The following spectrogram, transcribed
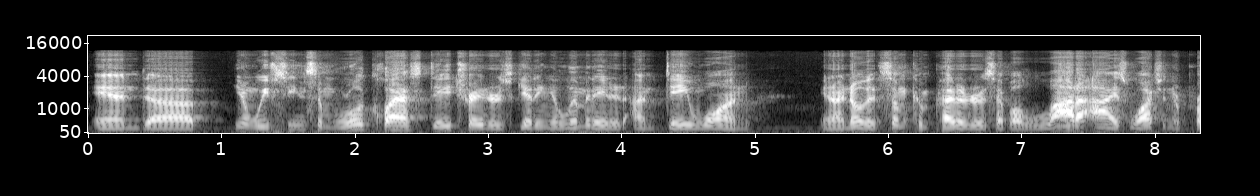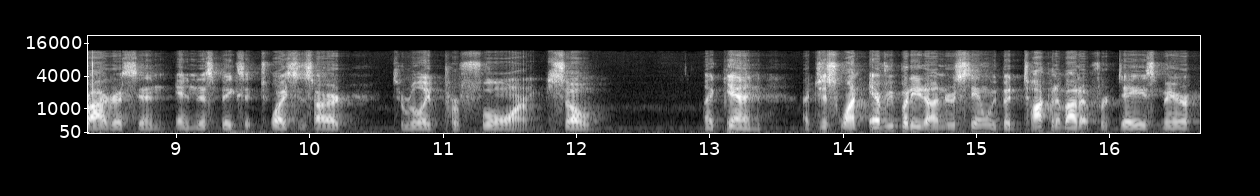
And uh, you know, we've seen some world-class day traders getting eliminated on day one, And I know that some competitors have a lot of eyes watching their progress, and, and this makes it twice as hard to really perform. So, again, I just want everybody to understand, we've been talking about it for days, Mayor.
